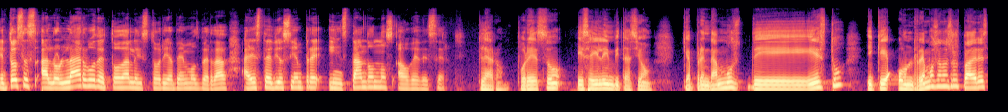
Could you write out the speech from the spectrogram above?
Entonces, a lo largo de toda la historia vemos, ¿verdad? A este Dios siempre instándonos a obedecer. Claro, por eso es ahí la invitación, que aprendamos de esto y que honremos a nuestros padres,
